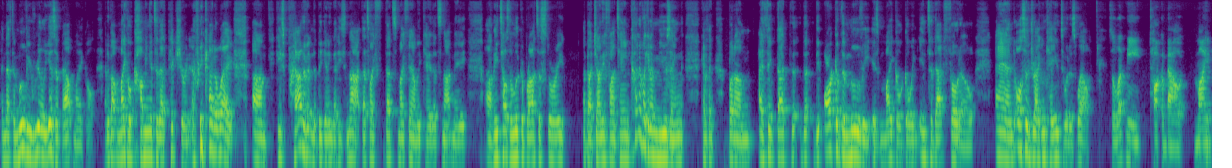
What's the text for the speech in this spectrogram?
and that the movie really is about Michael and about Michael coming into that picture in every kind of way. Um, he's proud of it in the beginning that he's not. That's my that's my family, Kay. That's not me. Um, he tells the Luca Brasi story about Johnny Fontane, kind of like an amusing kind of thing. But um, I think that the, the the arc of the movie is Michael going into that photo and also dragging Kay into it as well. So let me talk about my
